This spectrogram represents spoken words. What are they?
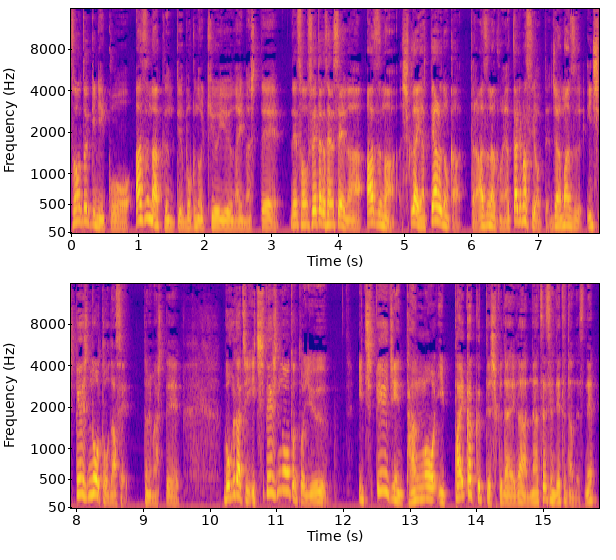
その時にこう、あずまくんっていう僕の旧友がいまして、で、その末高先生が、あずま、宿題やってやるのかって言ったら、あずまくんやってありますよって。じゃあまず1ページノートを出せってなりまして、僕たち1ページノートという、1ページに単語をいっぱい書くって宿題が夏休みに出てたんですね。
